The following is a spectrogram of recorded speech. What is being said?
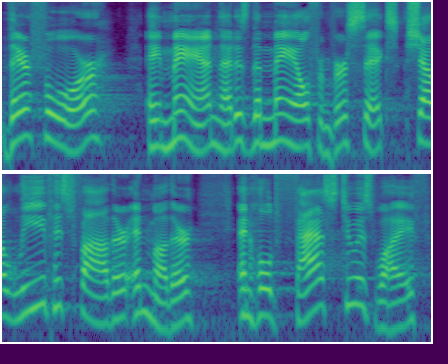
Therefore, a man, that is the male from verse 6, shall leave his father and mother and hold fast to his wife,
